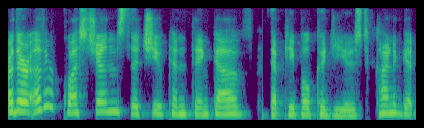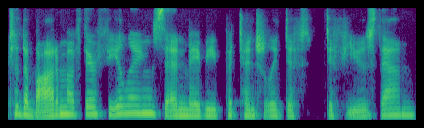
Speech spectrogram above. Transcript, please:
are there other questions that you can think of that people could use to kind of get to the bottom of their feelings and maybe potentially dif- diffuse them?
